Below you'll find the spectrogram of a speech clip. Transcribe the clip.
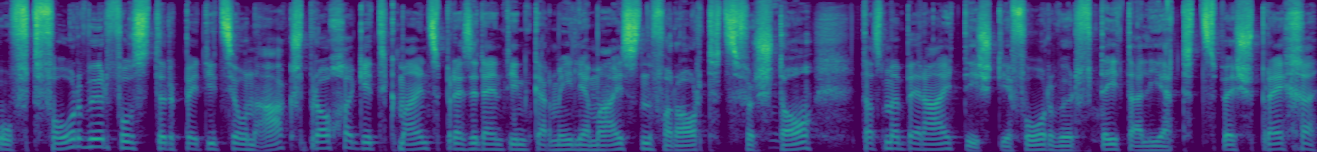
Auf die Vorwürfe aus der Petition angesprochen, gibt Gemeindepräsidentin Carmelia Meissen vor Ort zu verstehen, dass man bereit ist, die Vorwürfe detailliert zu besprechen.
